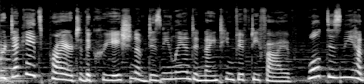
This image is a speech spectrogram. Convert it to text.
For decades prior to the creation of Disneyland in 1955, Walt Disney had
